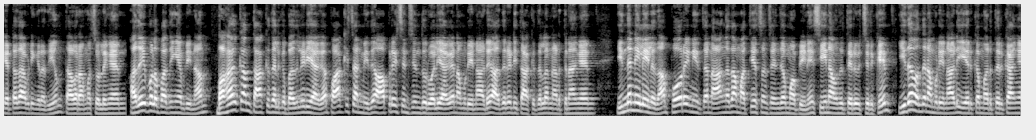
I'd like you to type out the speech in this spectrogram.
கெட்டதா அப்படிங்கிறதையும் தவறாம சொல்லுங்க. அதே போல பாத்தீங்க அப்படின்னா பகல்காம் தாக்குதலுக்கு பதிலடியாக பாகிஸ்தான் மீது ஆபரேஷன் சிந்தூர் வழியாக நம்முடைய நாடு அதிரடி தாக்குதலை நடத்தினாங்க. இந்த நிலையில தான் போரை நிறுத்த நாங்க தான் மத்தியஸ்தம் செஞ்சோம் அப்படின்னு சீனா வந்து தெரிவிச்சிருக்கு. இதை வந்து நம்முடைய நாடு ஏற்க மறுத்திருக்காங்க.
